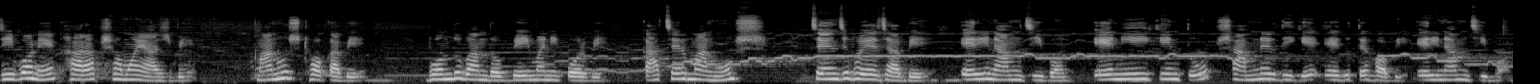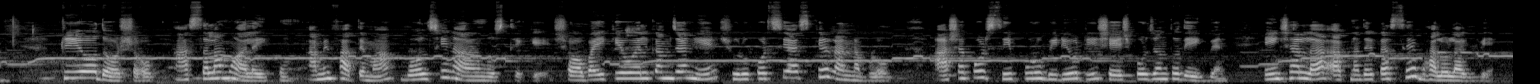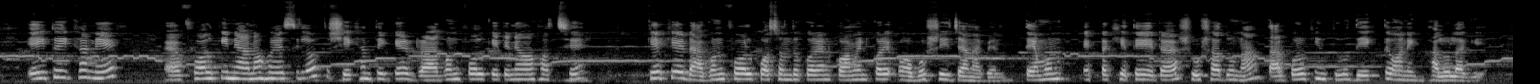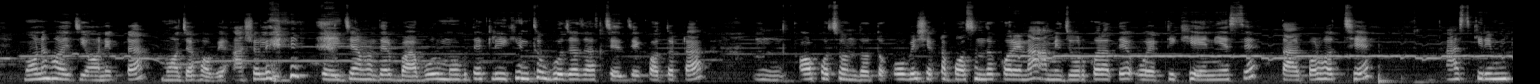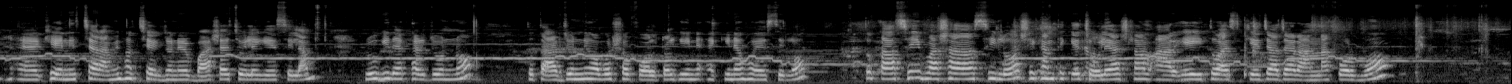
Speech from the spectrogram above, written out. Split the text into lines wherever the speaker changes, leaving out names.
জীবনে খারাপ সময় আসবে। মানুষ ঠকাবে। বন্ধু বান্ধব বেইমানি করবে। কাছের মানুষ চেঞ্জ হয়ে যাবে। এরই নাম জীবন। এ নিয়েই কিন্তু সামনের দিকে এগোতে হবে। এরই নাম জীবন। প্রিয় দর্শক, আসসালামু আলাইকুম। আমি ফাতেমা, বলছি নারায়ণগঞ্জ থেকে। সবাইকে ওয়েলকাম জানিয়ে শুরু করছি আজকের রান্না ব্লগ। আশা করছি পুরো ভিডিওটি শেষ পর্যন্ত দেখবেন। ইনশাল্লাহ আপনাদের কাছে ভালো লাগবে। এই তো এখানে ফল কিনে আনা হয়েছিল, তো সেখান থেকে ড্রাগন ফল কেটে নেওয়া হচ্ছে। কে কে ড্রাগন ফল পছন্দ করেন কমেন্ট করে অবশ্যই জানাবেন। তেমন একটা খেতে এটা সুস্বাদু না, তারপরেও কিন্তু দেখতে অনেক ভালো লাগে। মনে হয় যে অনেকটা মজা হবে। আসলে এই যে আমাদের বাবুর মুখ দেখলেই কিন্তু বোঝা যাচ্ছে যে কতটা অপছন্দ। তো ও বেশি একটা পছন্দ করে না। আমি জোর করাতে ও একটি খেয়ে নিয়েছে। তারপর হচ্ছে আইসক্রিম খেয়ে নিচ্ছে। আর আমি হচ্ছে একজনের বাসায় চলে গিয়েছিলাম রুগী দেখার জন্য। তো তার জন্য অবশ্য ফল টল কিনে, কিনা হয়েছিল। তো কাছেই বাসা ছিল, সেখান থেকে চলে আসলাম। আর এই তো আজকে যা যা রান্না করব।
